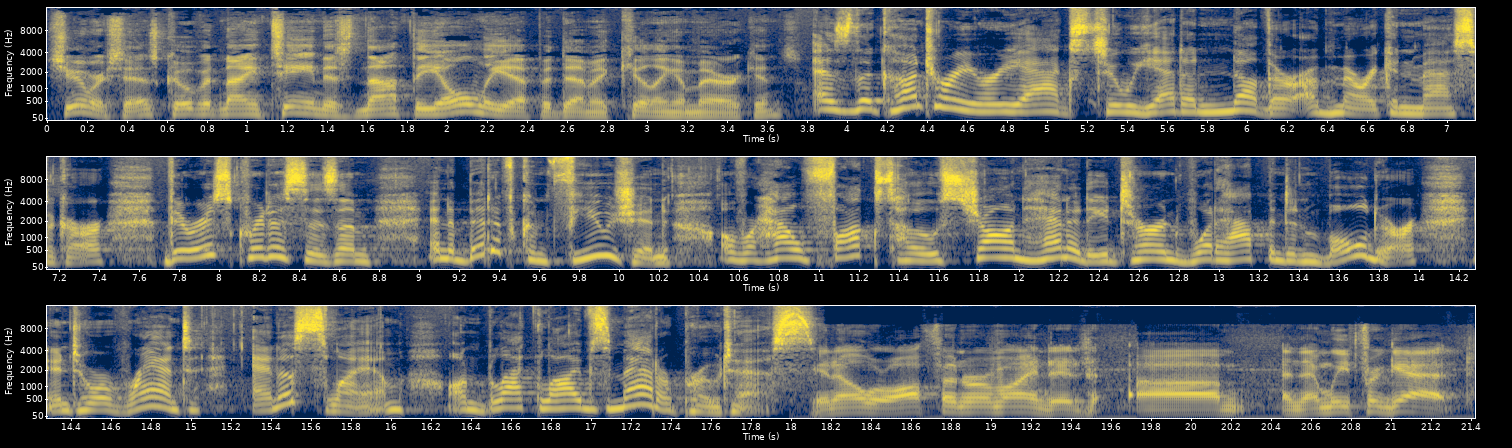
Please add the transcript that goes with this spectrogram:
Schumer says COVID 19 is not the only epidemic killing Americans. As the country reacts to yet another American massacre, there is criticism and a bit of confusion over how Fox host Sean Hannity turned what happened in Boulder into a rant and a slam on Black Lives Matter protests. You know, we're often reminded, um, and then we forget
